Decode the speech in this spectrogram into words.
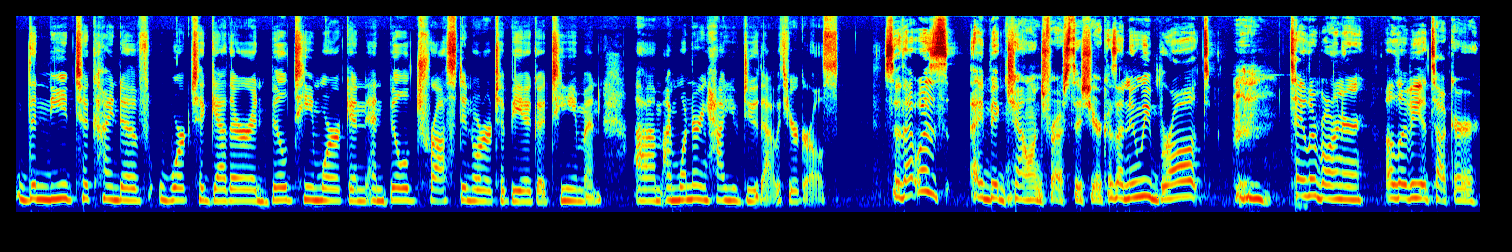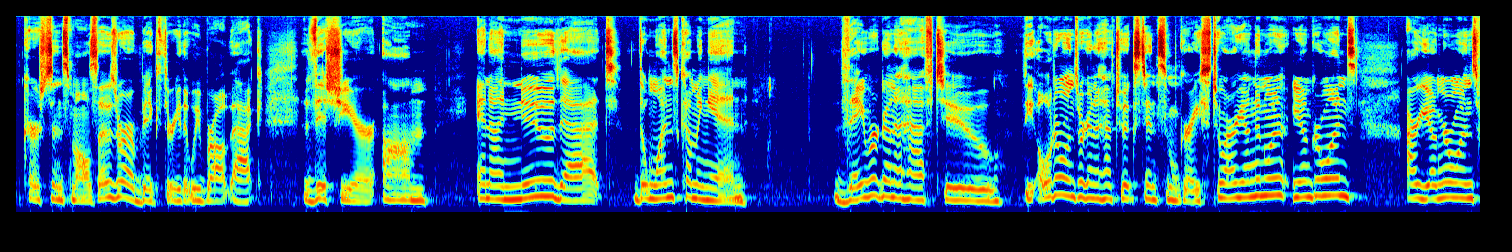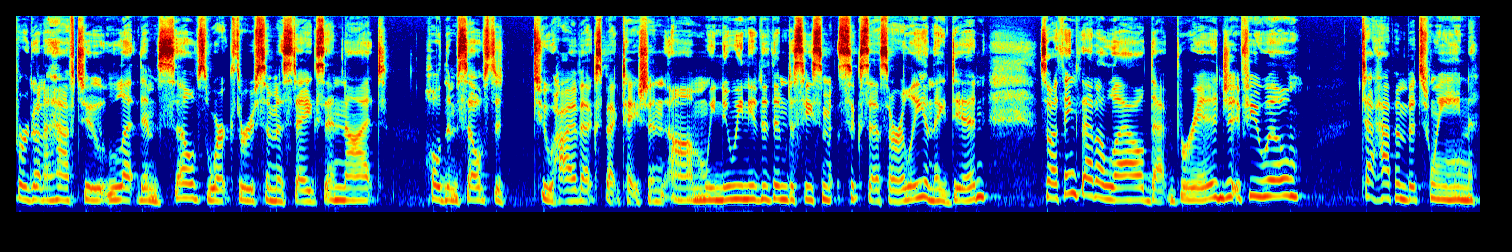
the need to kind of work together and build teamwork and, and build trust in order to be a good team. And um, I'm wondering how you do that with your girls. So that was a big challenge for us this year because I knew we brought Taylor Barner, Olivia Tucker, Kirsten Smalls. Those were our big three that we brought back this year. Um, and I knew that the ones coming in, they were going to have to, the older ones were going to have to extend some grace to our young and younger ones. Our younger ones were going to have to let themselves work through some mistakes and not hold themselves to too high of expectation. Um, we knew we needed them to see some success early, and they did. So I think that allowed that bridge, if you will, to happen between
